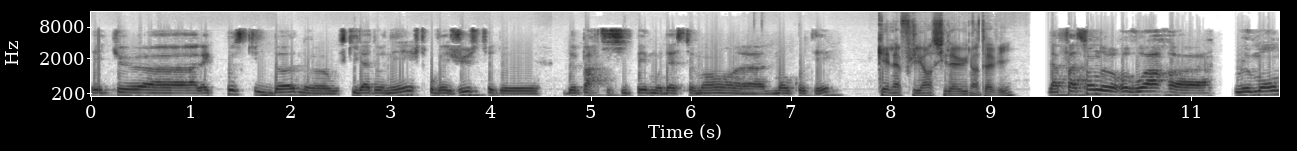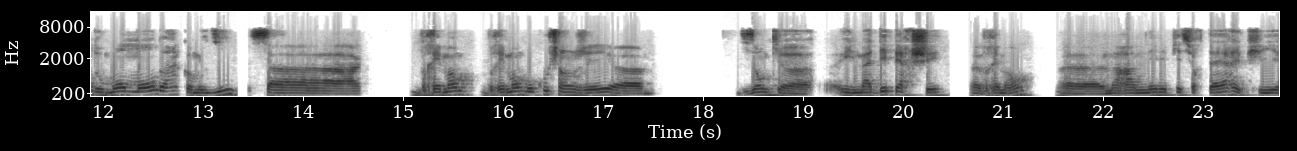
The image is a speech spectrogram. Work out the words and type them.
et que avec tout ce qu'il donne ou ce qu'il a donné, je trouvais juste de, de participer modestement euh, de mon côté. Quelle influence il a eu dans ta vie? La façon de revoir euh, le monde ou mon monde, hein, comme il dit, ça a vraiment, vraiment beaucoup changé. Euh, disons qu'il m'a déperché vraiment, m'a ramené les pieds sur terre et puis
